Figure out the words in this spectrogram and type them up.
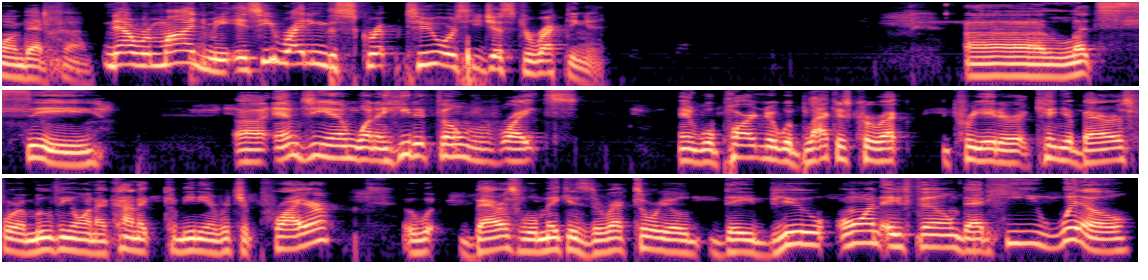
on that film. Now remind me, is he writing the script too, or is he just directing it? Uh, let's see. Uh, MGM won a heated film rights and will partner with Blackish correct creator Kenya Barris for a movie on iconic comedian Richard Pryor. Barris will make his directorial debut on a film that he will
